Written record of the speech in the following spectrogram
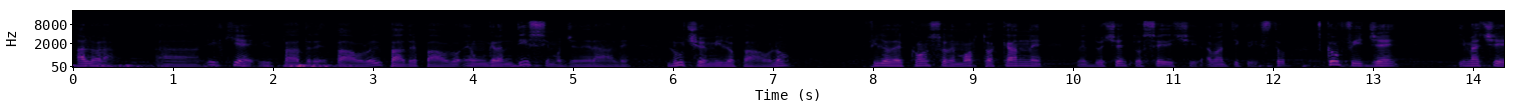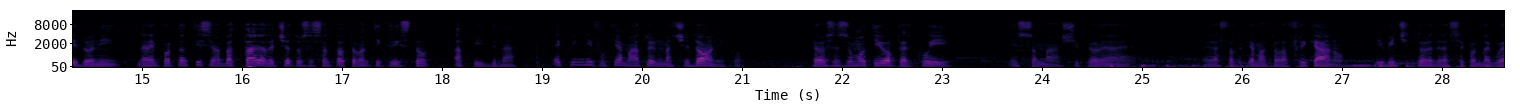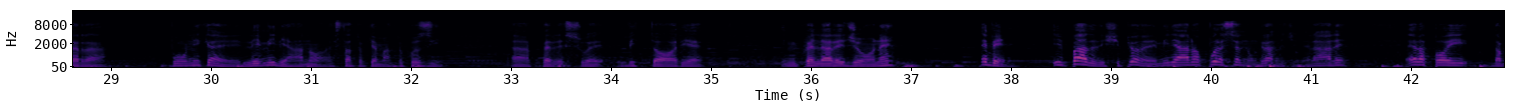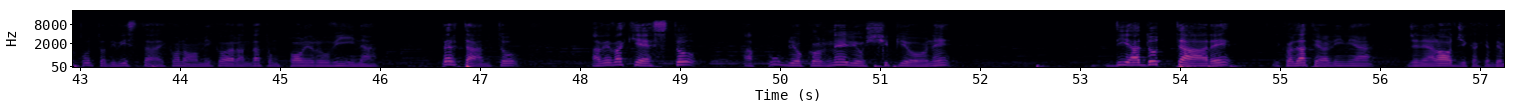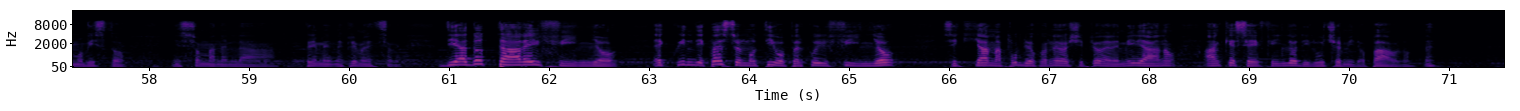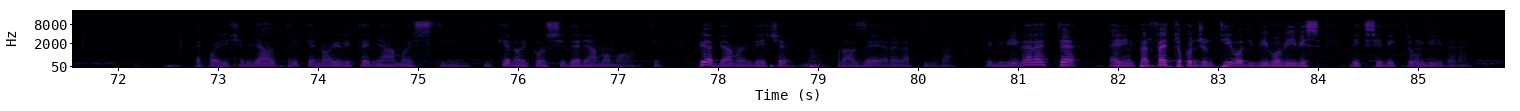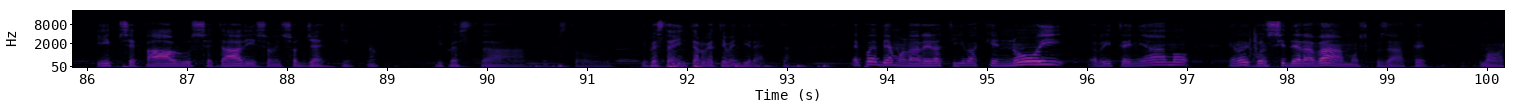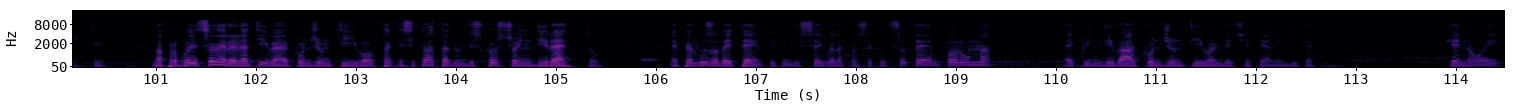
Allora, uh, il chi è il padre Paolo? Il padre Paolo è un grandissimo generale, Lucio Emilio Paolo, figlio del console morto a Canne nel 216 a.C., sconfigge i Macedoni nella importantissima battaglia del 168 a.C. a Pidna e quindi fu chiamato il Macedonico, per lo stesso motivo per cui insomma, Scipione era stato chiamato l'Africano il vincitore della seconda guerra punica e l'Emiliano è stato chiamato così uh, per le sue vittorie in quella regione. Ebbene, il padre di Scipione Emiliano, pur essendo un grande generale, era poi, da un punto di vista economico, era andato un po' in rovina. Pertanto aveva chiesto a Publio Cornelio Scipione di adottare, ricordate la linea genealogica che abbiamo visto insomma nella prima, nelle prime lezioni, di adottare il figlio. E quindi questo è il motivo per cui il figlio si chiama Publio Cornelio Scipione l'Emiliano anche se è figlio di Lucio Emilio Paolo. Eh? E poi dice gli altri che noi riteniamo estinti, che noi consideriamo morti. Qui abbiamo invece una frase relativa. Quindi viveret è l'imperfetto congiuntivo di vivo vivis, vixi victum vivere. Ipse, Paulus e tali sono i soggetti no? di, questa, di, questo, di questa interrogativa indiretta. E poi abbiamo la relativa che noi riteniamo, che noi consideravamo, scusate, morti. La proposizione relativa è al congiuntivo perché si tratta di un discorso indiretto e per l'uso dei tempi, quindi segue la consecutio temporum e quindi va al congiuntivo invece che all'indicativo. Che noi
